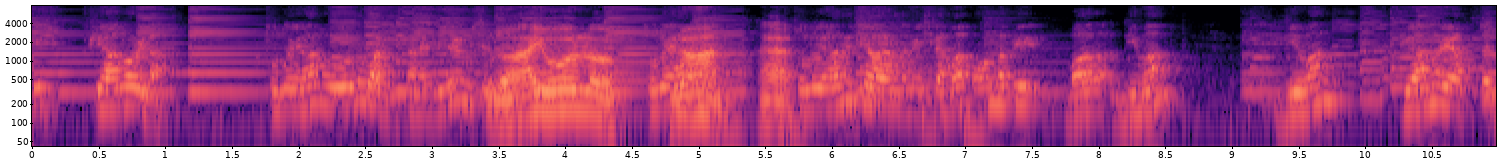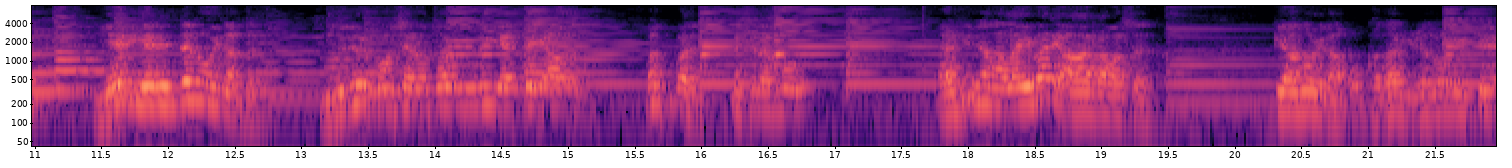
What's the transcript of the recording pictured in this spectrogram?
Hiç piyanoyla. Tuluyhan Uğurlu var bir tane bilir misiniz? Tuluhay Uğurlu. Tuluhan. He. Tuluyhan'ı çağırdım ilk defa. Onunla bir bağla, divan. Divan piyano yaptık. Yer yerinden oynadı. Müdür, konservatuvar müdürü geldi ya bak böyle. Mesela bu Erzincan alayı var ya ağırlaması. Piyanoyla o kadar güzel oluyor ki.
